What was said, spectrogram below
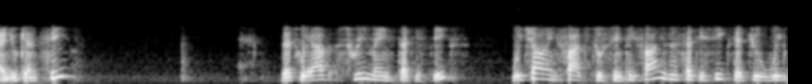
And you can see that we have three main statistics, which are in fact, to simplify, the statistics that you will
